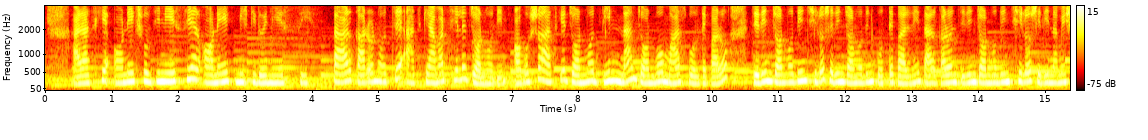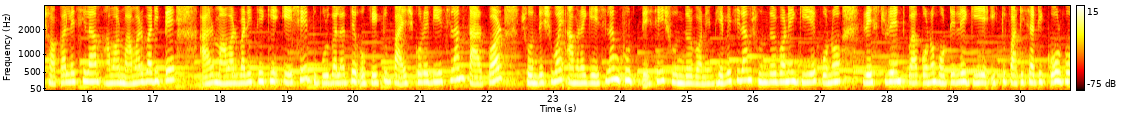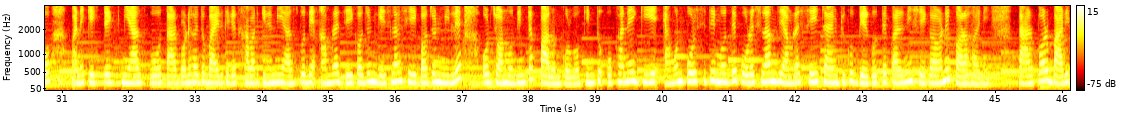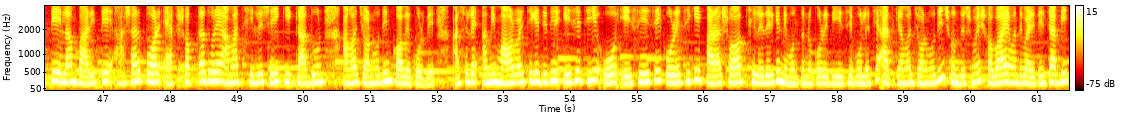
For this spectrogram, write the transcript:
আর আজকে অনেক সবজি নিয়ে এসেছি আর অনেক মিষ্টি দই নিয়ে এসেছি। তার কারণ হচ্ছে আজকে আমার ছেলের জন্মদিন। অবশ্য আজকে জন্মদিন না, জন্ম মাস বলতে পারো। যেদিন জন্মদিন ছিল সেদিন জন্মদিন করতে পারিনি। তার কারণ যেদিন জন্মদিন ছিল সেদিন আমি সকালে ছিলাম আমার মামার বাড়িতে। আর মামার বাড়ি থেকে এসে দুপুরবেলাতে ওকে একটু পায়েস করে দিয়েছিলাম। তারপর সন্ধ্যের সময় আমরা গিয়েছিলাম ঘুরতে সেই সুন্দরবনে। ভেবেছিলাম সুন্দরবনে গিয়ে কোনো রেস্টুরেন্ট বা কোনো হোটেলে গিয়ে একটু পার্টি সার্টি করব মানে কেক টেক নিয়ে আসব। তারপরে হয়তো বাইরে থেকে খাবার কিনে নিয়ে আসব দিয়ে আমরা যেই কজন গেছিলাম, সেই কজন মিলে ওর জন্মদিনটা পালন করব। কিন্তু ওখানে গিয়ে এমন পরিস্থিতির মধ্যে পড়েছিলাম যে আমরা সেই টাইমটুকু বের করতে পারিনি সেই কারণে করা হয়নি। তারপর বাড়িতে এলাম, বাড়িতে আসার পর এক সপ্তাহ ধরে আমার ছেলে সেই কি কাঁদুন, আমার জন্মদিন কবে করবে? আসলে আমি মামার বাড়ি থেকে যেদিন এসেছি, ও এসে এসেই করেছে কি পাড়া সব ছেলেদেরকে নেমন্তন্ন করে দিয়েছে বলেছে, আজকে আমার জন্মদিন, সন্ধ্যের সময় সবাই আমাদের বাড়িতে যাবি।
